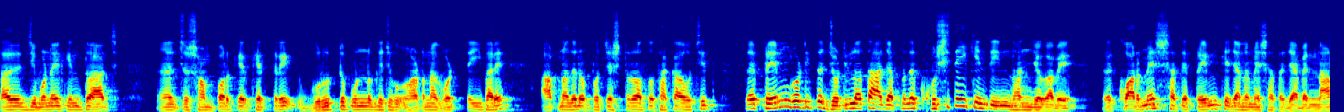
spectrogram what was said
তাদের জীবনে কিন্তু আজ সম্পর্কের ক্ষেত্রে গুরুত্বপূর্ণ কিছু ঘটনা ঘটতেই পারে। আপনাদেরও প্রচেষ্টারত থাকা উচিত। তবে প্রেম ঘটিত জটিলতা আজ আপনাদের খুশিতেই কিন্তু ইন্ধন যোগাবে। তবে কর্মের সাথে প্রেমকে যেন মেশাতে যাবেন না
